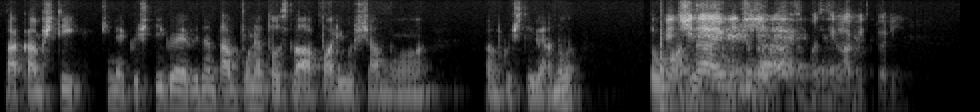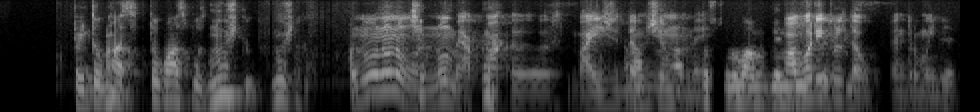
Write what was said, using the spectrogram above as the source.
Dacă am ști cine câștigă, evident am pune toți la pariuri și am, uh, am câștigat, nu? Tocmai pe cine ai la victorie? Păi tocmai, tocmai am spus, nu știu, nu știu. Nu, nu, nu, ce? nume acum, că aici dăm și nume. Favoritul tău pentru mâine.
